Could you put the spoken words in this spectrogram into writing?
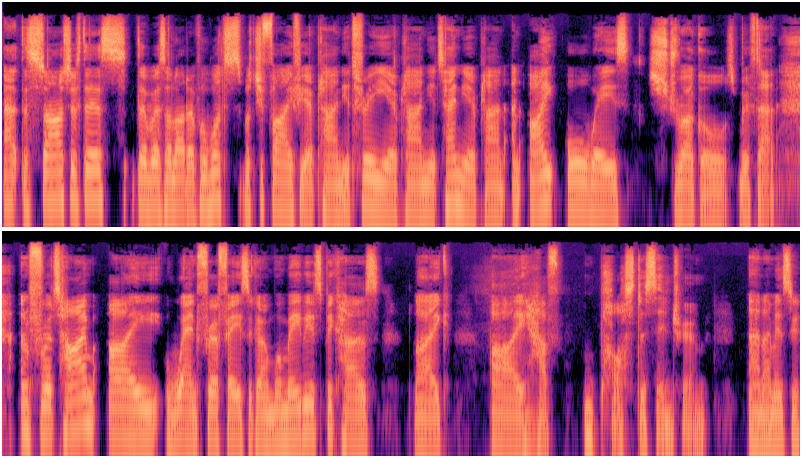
at the start of this, there was a lot of, well, what's what's your five year plan, your three year plan, your ten year plan, and I always struggled with that. And for a time, I went for a phase of going, well, maybe it's because like I have imposter syndrome. And I'm into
